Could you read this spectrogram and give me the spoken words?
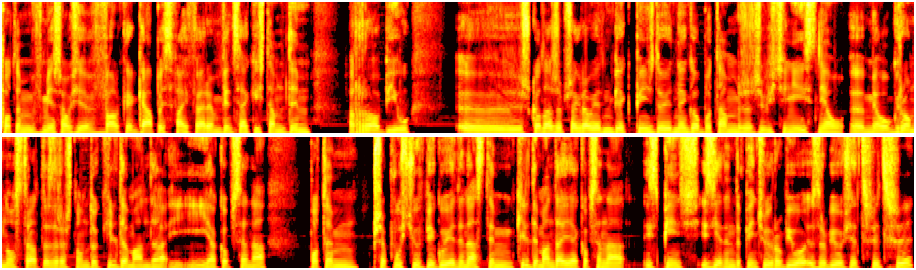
potem wmieszał się w walkę Gapy z Pfeifferem, więc jakiś tam dym robił. Yy, szkoda, że przegrał jeden bieg 5 do 1, bo tam rzeczywiście nie istniał. Yy, miał ogromną stratę zresztą do Kildemanda i, Jakobsena. Potem przepuścił w biegu 11 Kildemanda i Jakobsena i z, 5, i z 1 do 5 robiło, zrobiło się 3-3.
